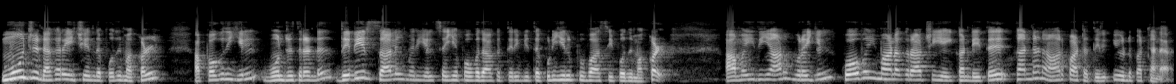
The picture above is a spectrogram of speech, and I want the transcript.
மூன்று நகரைச் சேர்ந்த பொதுமக்கள் அப்பகுதியில் ஒன்று திரண்டு திடீர் சாலை மறியல் செய்யப்போவதாக தெரிவித்த குடியிருப்பு வாசி பொதுமக்கள் அமைதியான முறையில் கோவை மாநகராட்சியை கண்டித்து கண்டன ஆர்ப்பாட்டத்தில் ஈடுபட்டனர்.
